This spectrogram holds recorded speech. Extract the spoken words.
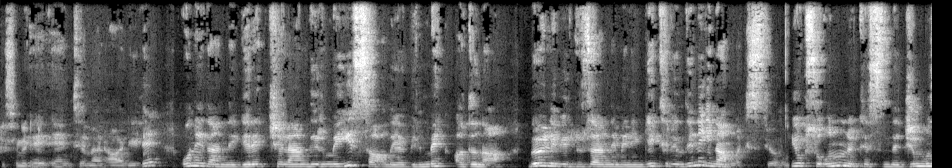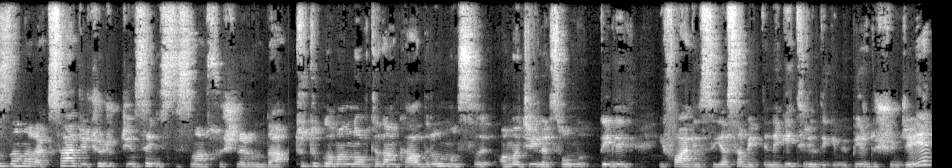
Kesinlikle. Ee, en temel haliyle. O nedenle gerekçelendirmeyi sağlayabilmek adına böyle bir düzenlemenin getirildiğine inanmak istiyorum. Yoksa onun ötesinde cımbızlanarak sadece çocuk cinsel istismar suçlarında tutuklamanın ortadan kaldırılması amacıyla somut delil ifadesi yasa metnine getirildiği gibi bir düşünceye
